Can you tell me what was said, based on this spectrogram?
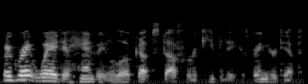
They're a great way to handle look up stuff or to keep it at your fingertips.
